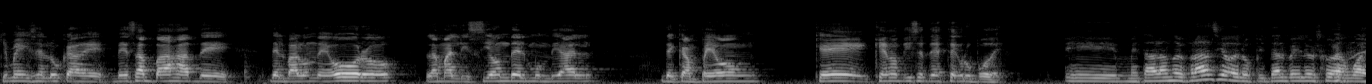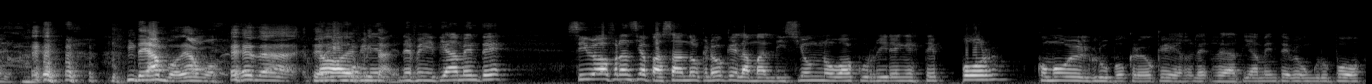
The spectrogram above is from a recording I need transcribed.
¿Qué me dice Luca de, de esas bajas de, del balón de oro, la maldición del mundial de campeón? ¿Qué, qué nos dices de este grupo D? Eh, ¿Me está hablando de Francia o del Hospital Baylor Scott and White? de ambos, de ambos. no, defini definitivamente sí veo a Francia pasando. Creo que la maldición no va a ocurrir en este por cómo veo el grupo. Creo que relativamente veo un grupo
